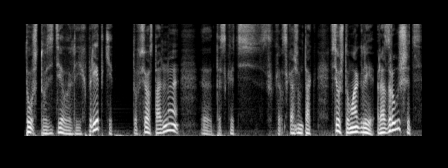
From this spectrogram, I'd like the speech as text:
то, что сделали их предки, то все остальное, э, так сказать, скажем так, все, что могли разрушить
